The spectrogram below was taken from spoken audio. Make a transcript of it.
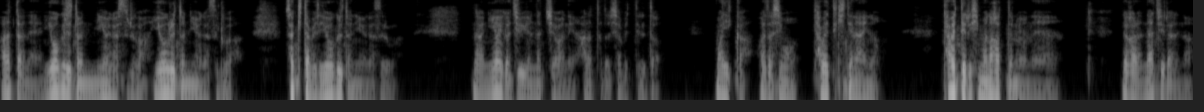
あなたはね、ヨーグルトの匂いがするわ。ヨーグルトの匂いがするわ。さっき食べたヨーグルトの匂いがするわ。だから匂いが重要になっちゃうわね。あなたと喋ってると。まあいいか。私も食べてきてないの。食べてる暇なかったのよね。だからナチュラルな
